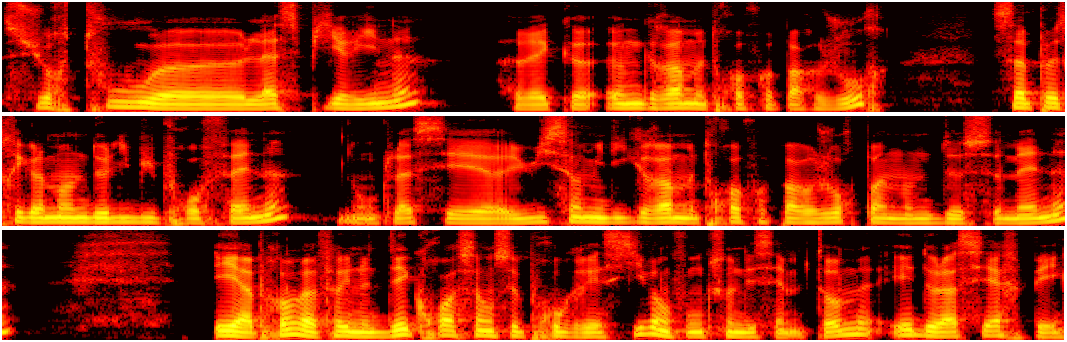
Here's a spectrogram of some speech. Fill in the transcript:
surtout, l'aspirine avec, heu, 1 gramme 3 fois par jour. Ça peut être également de l'ibuprofène, donc là, c'est, heu, 800 milligrammes 3 fois par jour pendant 2 semaines et après on va faire une décroissance progressive en fonction des symptômes et de la CRP.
